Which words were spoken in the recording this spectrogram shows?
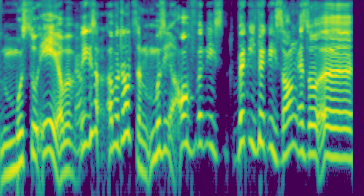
musst du eh, aber ja. wie gesagt, aber trotzdem muss ich auch wirklich, wirklich, wirklich sagen, also äh,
